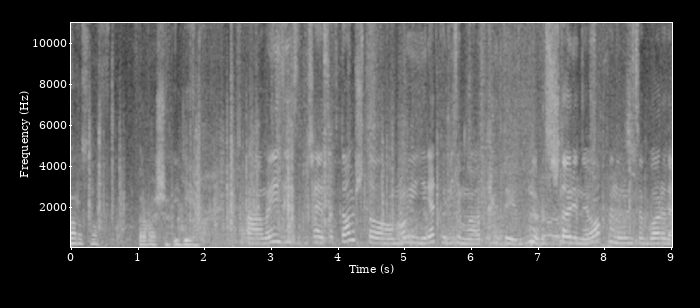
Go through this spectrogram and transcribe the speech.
пару слов про вашу идею. А моя идея заключается в том, что мы нередко видим открытые, ну, расшторенные окна на улицах города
